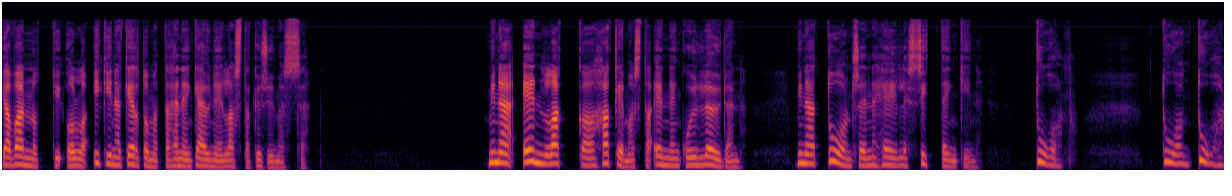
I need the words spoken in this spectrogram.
ja vannotti olla ikinä kertomatta hänen käyneen lasta kysymässä. Minä en lakkaa hakemasta ennen kuin löydän. Minä tuon sen heille sittenkin. Tuon, tuon, tuon.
